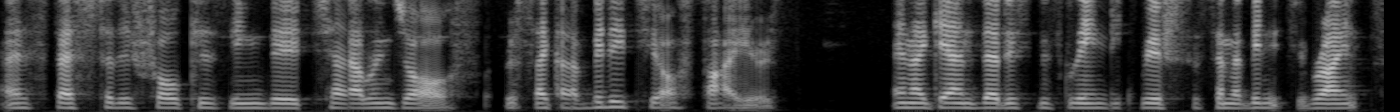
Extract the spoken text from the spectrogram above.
especially focusing the challenge of recyclability of tires. And again, that is this link with sustainability, right?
